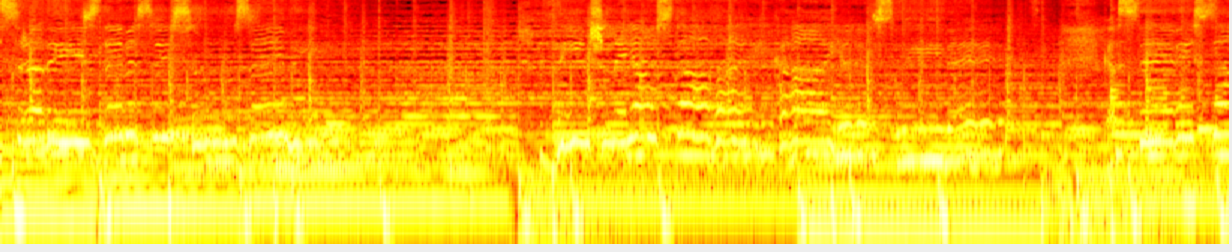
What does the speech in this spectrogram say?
Kas radīs debesis un zemi. Viņš neļaus tavai kājai slīdēt, kas tevi sargā,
